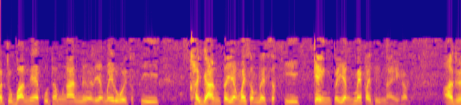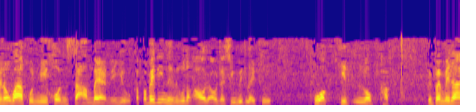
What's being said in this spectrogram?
ปัจจุบันเนี่ยคุณทำงานเหนื่อยยังไม่รวยสักที ขยันแต่ยังไม่สำเร็จสักทีเก่งแต่ยังไม่ไปถึงไหนครับ อาจจะเป็นเพราะว่าคุณมีคนสามแบบนี้อยู่ครับประเภทที่หนึ่งที่คุณต้องเอาออกจากชีวิตเลยคือ พวกคิดลบครับเป็นไปไม่ได้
